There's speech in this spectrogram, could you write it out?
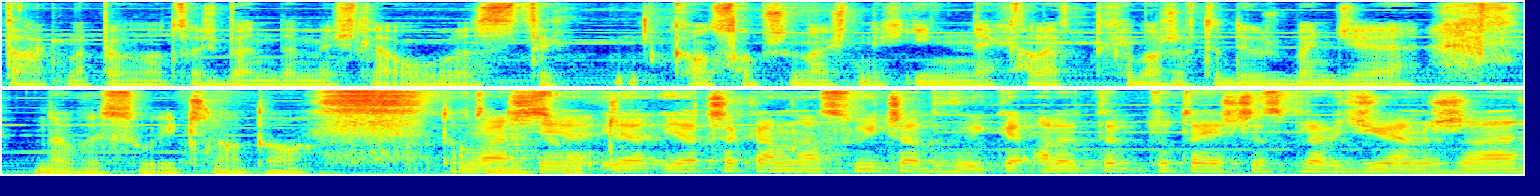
tak, na pewno coś będę myślał z tych konsol przenośnych innych, ale chyba, że wtedy już będzie nowy Switch, no to... to Właśnie, ja, ja, czekam na Switcha dwójkę, ale te, tutaj jeszcze sprawdziłem, że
